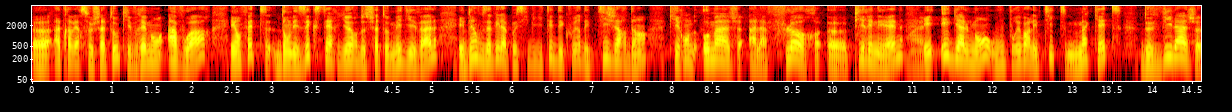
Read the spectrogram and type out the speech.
euh, à travers ce château qui est vraiment à voir. Et en fait, dans les extérieurs de ce château médiéval, eh bien, vous avez la possibilité de découvrir des petits jardins qui rendent hommage à la flore euh, pyrénéenne. Et également, vous pourrez voir les petites maquettes de villages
